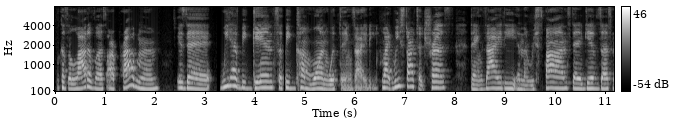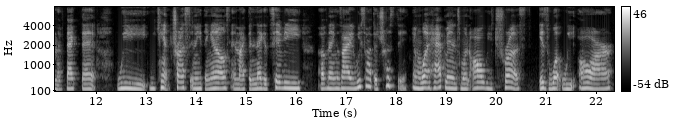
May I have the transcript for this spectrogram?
Because a lot of us, our problem is that we have begun to become one with the anxiety. Like we start to trust the anxiety and the response that it gives us and the fact that we we can't trust anything else and like the negativity of the anxiety, we start to trust it. And what happens when all we trust is what we are,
